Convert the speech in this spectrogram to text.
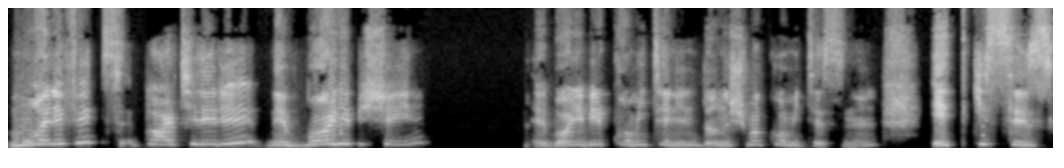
Muhalefet partileri e, böyle bir şeyin böyle bir komitenin, danışma komitesinin etkisiz,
